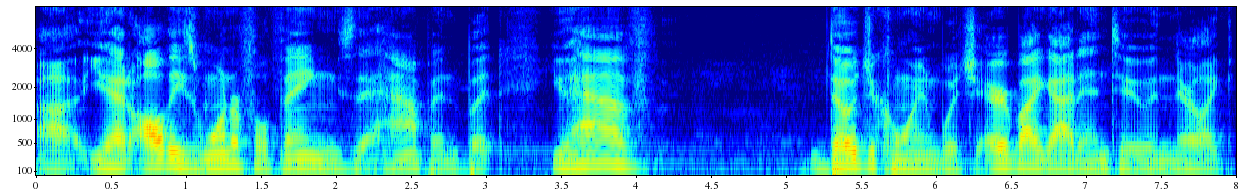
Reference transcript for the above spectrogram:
Uh, you had all these wonderful things that happened, but you have Dogecoin, which everybody got into, and they're like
